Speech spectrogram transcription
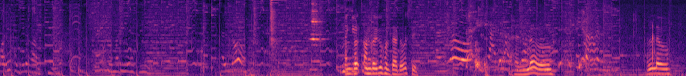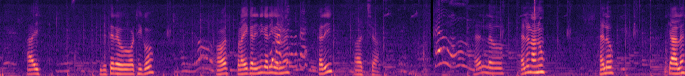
और ये हल्दी है है हेलो। अंदर क्यों अंदर क्यों खुलता है दोस्त हेलो। हेलो। हाय। जीते रहो और ठीक हो? और पढ़ाई करी नहीं करी घर में? करी? अच्छा। हेलो हेलो नानू। हेलो क्या हाल है?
